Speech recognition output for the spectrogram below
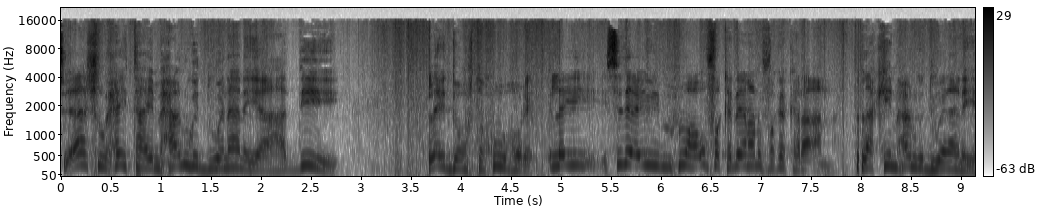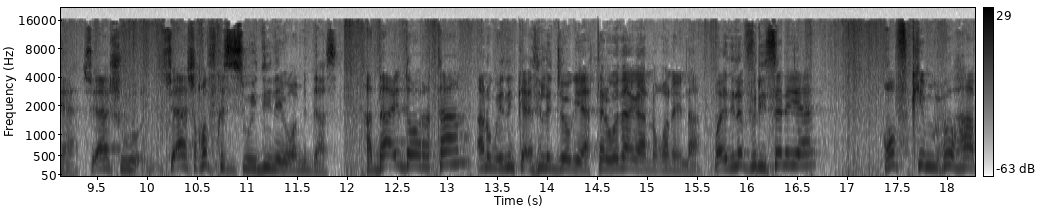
su'aashu waxay tahay maxaan uga duwanaanayaa haddii la doorto kuwa hore sidii ay muxuuha u fakadeen aan u faka karaa anna laakiin maxaan uga duwanaanayaa su'aasha qof kas isweydiinaya waa midaas haddaa i doorataan anigu idinka idinla joogayaa talwadaagaan noqonaynaa. Waa idinla fariisanayaa qofkii muxuu ahaa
